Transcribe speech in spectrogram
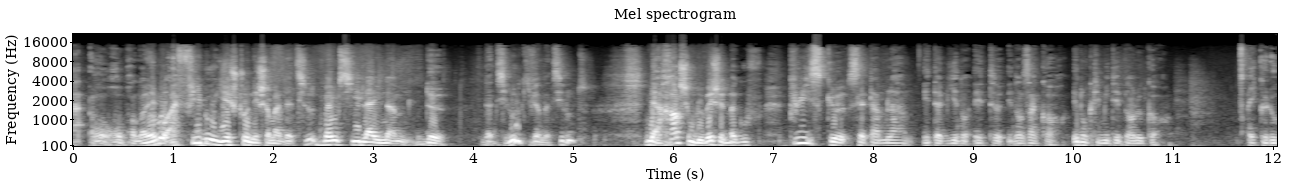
Ah, on reprend dans les mots, Afilou Yeshto Neshama d'Atsilut, même s'il a une âme de d'Atsilut, qui vient d'Atsilut, mais à Beshet Bagouf, puisque cette âme-là est habillée dans, est, dans un corps, et donc limitée dans le corps, et que le,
